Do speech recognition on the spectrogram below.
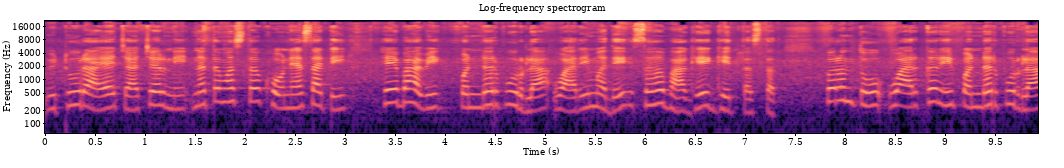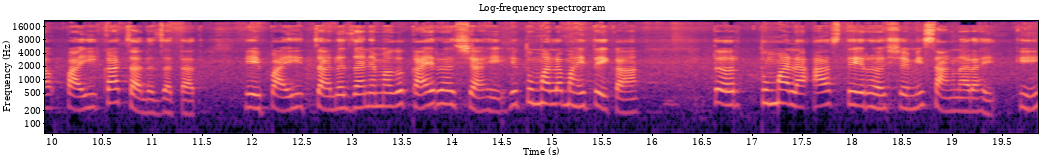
विठुरायाच्या चरणी नतमस्तक होण्यासाठी हे भाविक पंढरपूरला वारीमध्ये सहभागे घेत असतात. परंतु वारकरी पंढरपूरला पायी का चालत जातात? हे पायी चालत जाण्यामागं काय रहस्य आहे हे तुम्हाला माहीत आहे का? तर तुम्हाला आज ते रहस्य मी सांगणार आहे की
